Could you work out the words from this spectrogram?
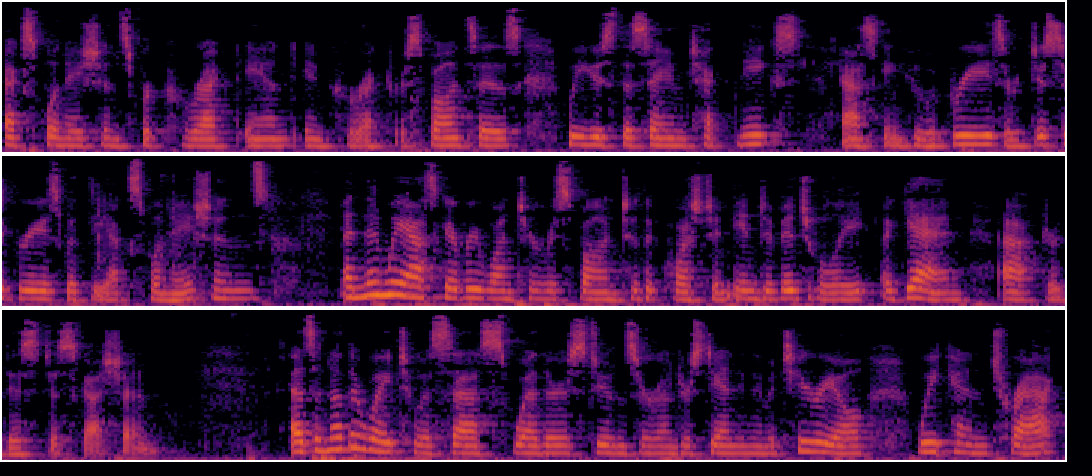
explanations for correct and incorrect responses. We use the same techniques, asking who agrees or disagrees with the explanations. And then we ask everyone to respond to the question individually again after this discussion. As another way to assess whether students are understanding the material, we can track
